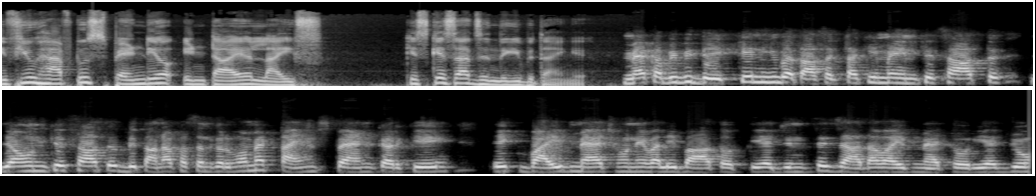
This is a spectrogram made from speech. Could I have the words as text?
If you have to spend your entire life किसके साथ ज़िंदगी बिताएँगे? मैं कभी भी देख के नहीं बता सकता कि मैं इनके साथ या उनके साथ बिताना पसंद करूँगा। मैं टाइम स्पेंड करके एक वाइब मैच होने वाली बात होती है जिनसे ज़्यादा वाइब मैच हो रही है जो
